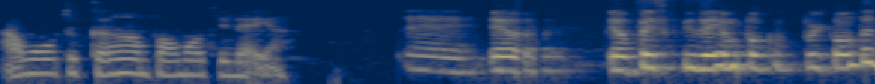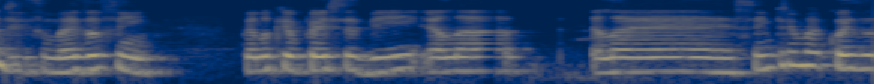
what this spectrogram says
a um outro campo, a uma outra ideia. É, eu, eu pesquisei um pouco por conta disso, mas assim, pelo que eu percebi, ela, ela é sempre uma coisa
